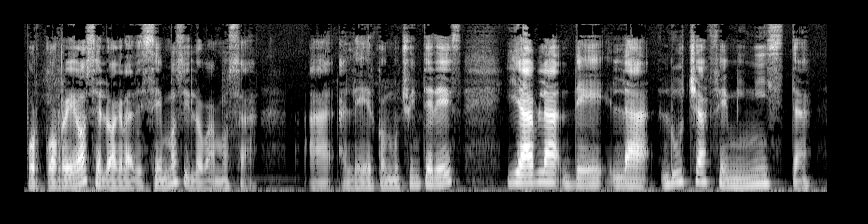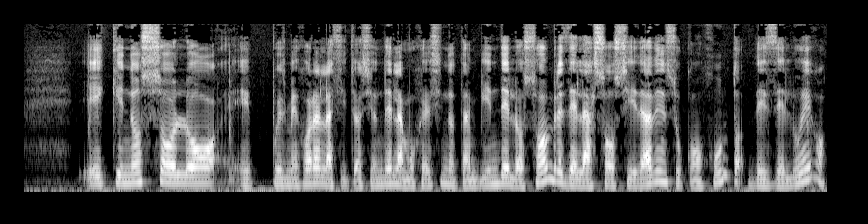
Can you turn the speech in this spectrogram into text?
por correo, se lo agradecemos y lo vamos a, leer con mucho interés, y habla de la lucha feminista eh, que no solo pues mejora la situación de la mujer, sino también de los hombres, de la sociedad en su conjunto, desde luego.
